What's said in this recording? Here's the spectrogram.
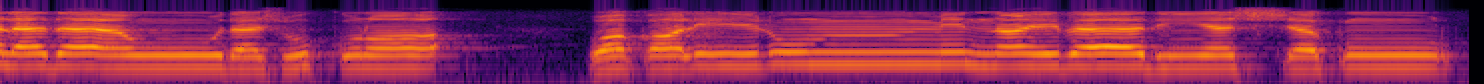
آلَ دَاوُدَ شُكْرًا وَقَلِيلٌ مِنْ عِبَادِيَ الشَّكُورُ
